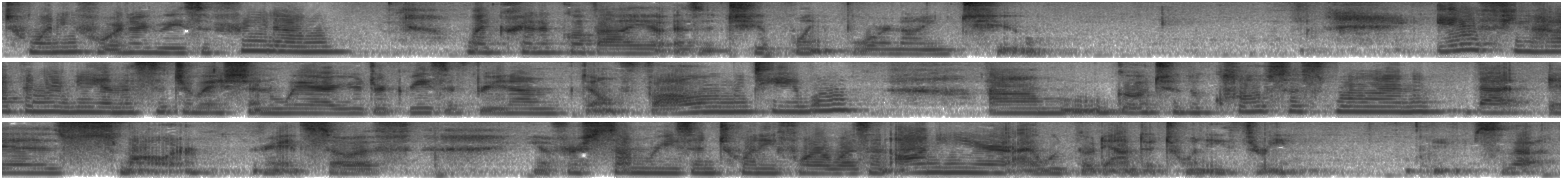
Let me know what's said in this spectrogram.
24 degrees of freedom, my critical value is a 2.492. If you happen to be in a situation where your degrees of freedom don't fall on the table, um, go to the closest one that is smaller, right? So if, you know, for some reason 24 wasn't on here, I would go down to 23. So that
